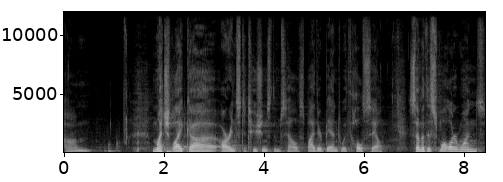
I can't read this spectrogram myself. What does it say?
um, much like uh, our institutions themselves, buy their bandwidth wholesale. Some of the smaller ones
